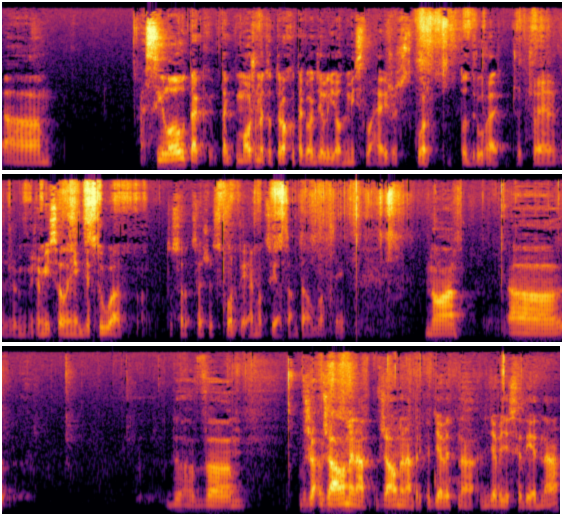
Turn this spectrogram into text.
um, silou, tak, tak môžeme to trochu tak oddeliť od mysle, hej, že skôr to druhé, čo, čo je, že, že mysel niekde tu a to srdce, že skôr tie emócie a tam tá oblasť. No a uh, v, v, v, žalme, v žalme napríklad 9, 91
